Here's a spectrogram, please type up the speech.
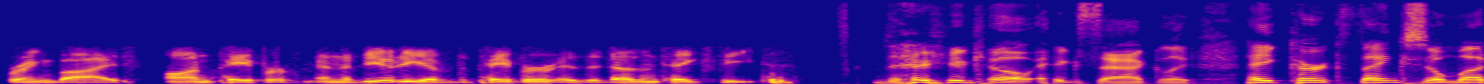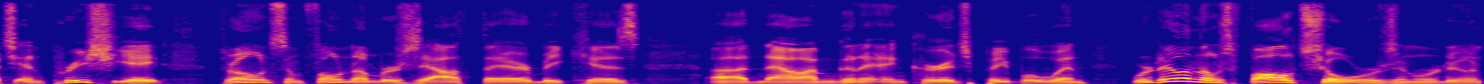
spring buys on paper. And the beauty of the paper is it doesn't take feet. There you go. Exactly. Hey, Kirk, thanks so much and appreciate throwing some phone numbers out there because uh, now I'm going to encourage people when we're doing those fall chores and we're doing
